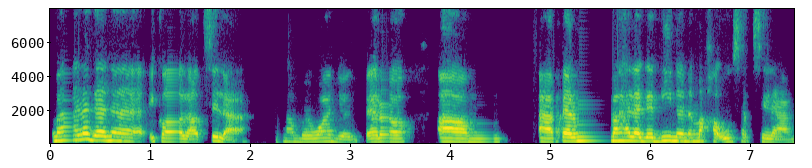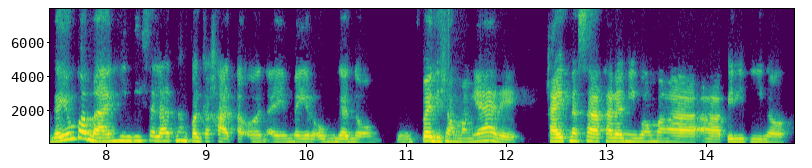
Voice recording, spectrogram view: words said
Mahalaga na i-call out sila. Number one yun. Pero um, Uh, pero mahalaga din no, na makausap sila. Gayun pa man, hindi sa lahat ng pagkakataon ay mayroong ganong, pwede siyang mangyari. Kahit na sa karaniwang mga uh, Pilipino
